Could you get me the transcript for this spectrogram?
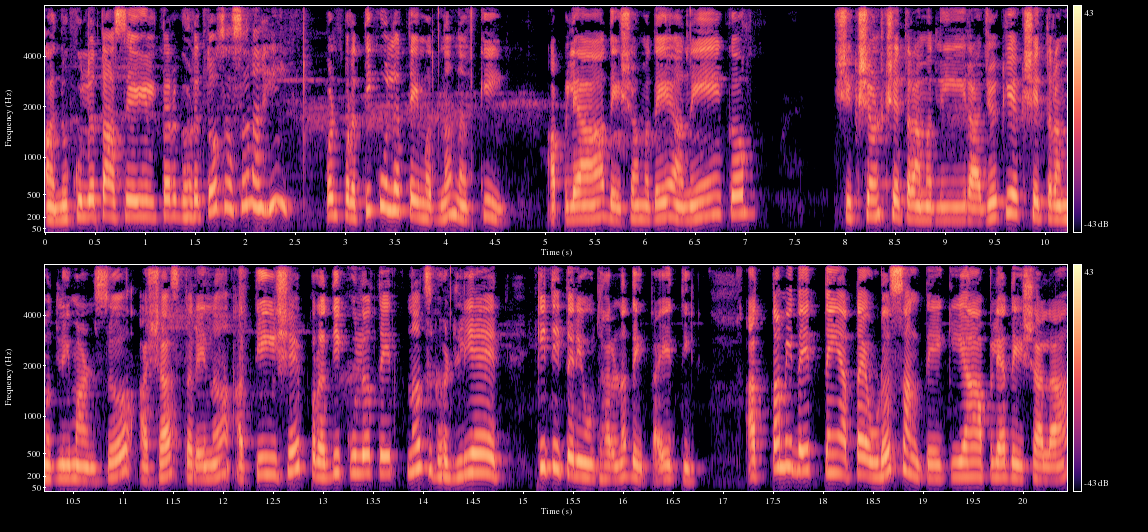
अनुकूलता असेल तर घडतोच असं नाही पण प्रतिकूलतेमधनं नक्की आपल्या देशामध्ये अनेक शिक्षण क्षेत्रामधली राजकीय क्षेत्रामधली माणसं अशाच तऱ्हेनं अतिशय प्रतिकूलतेतनंच घडली आहेत कितीतरी उदाहरणं देता येतील. आत्ता मी देत नाही आता एवढंच सांगते की या आपल्या देशाला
